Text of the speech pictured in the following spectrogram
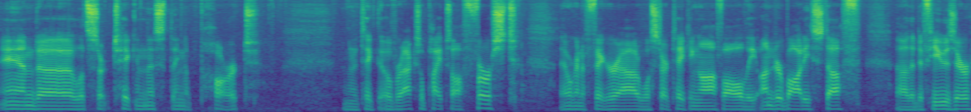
and uh, let's start taking this thing apart. I'm going to take the overaxle pipes off first. Then we're going to figure out, we'll start taking off all the underbody stuff, uh, the diffuser,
